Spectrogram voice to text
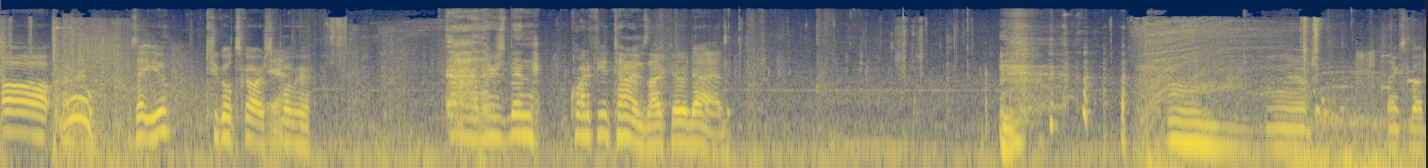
Oh, woo. Is that you? Two gold scars. Come over here. Ah, there's been quite a few times I could have died. yeah. Thanks, bud.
